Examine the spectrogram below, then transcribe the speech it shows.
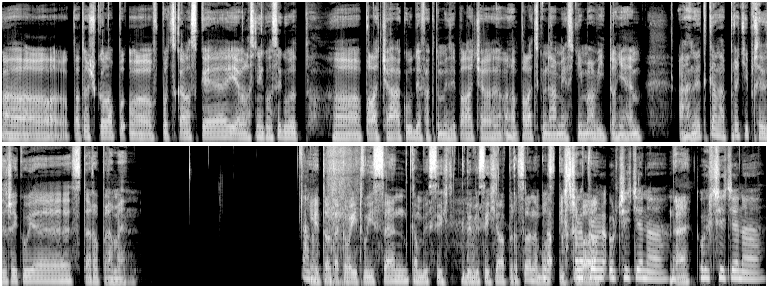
uh, tato škola uh, v Podskalské je vlastně kousek od uh, Palačáku, de facto mezi Palača, uh, Palackým náměstím a Výtoněm. A hnedka naproti přes řeku je Staropramen. Ano. Je to takový tvůj sen, kam by si, kde by si chtěla pracovat, nebo no, spíš třeba... Určitě ne. Ne? Určitě ne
